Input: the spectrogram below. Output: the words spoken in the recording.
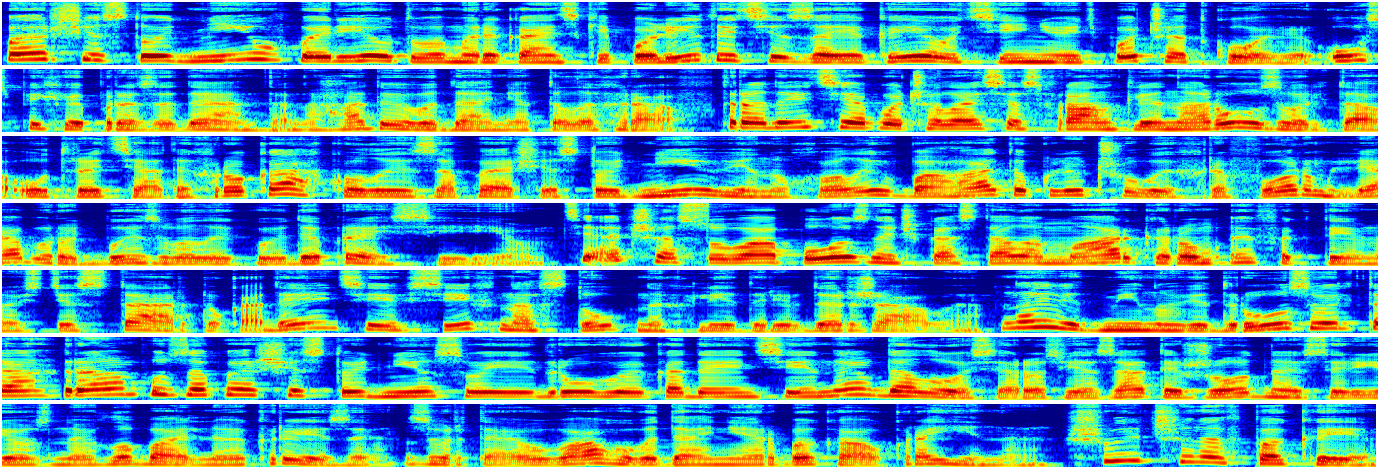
Перші 100 днів період в американській політиці, за який оцінюють початкові успіхи президента, нагадує видання Телеграф. Традиція почалася з Франкліна Рузвельта у 30-х роках, коли за перші 100 днів він ухвалив багато ключових реформ для боротьби з великою депресією. Ця часова позначка стала маркером ефективності старту каденції всіх наступних лідерів держави. На відміну від Рузвельта, Трампу за перші 100 днів своєї другої каденції не вдалося розв'язати жодної серйозної глобальної кризи. Звертає увагу видання видання РБК Україна. Швидше навпаки,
